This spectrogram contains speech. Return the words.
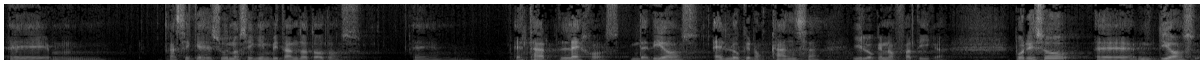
Eh, Así que Jesús nos sigue invitando a todos. Eh, estar lejos de Dios es lo que nos cansa y lo que nos fatiga. Por eso eh, Dios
